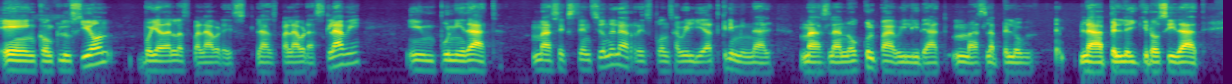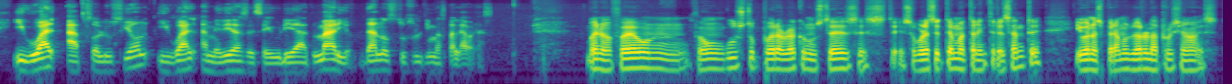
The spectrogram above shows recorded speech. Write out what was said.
En conclusión, voy a dar las palabras, las palabras clave. Impunidad, más extensión de la responsabilidad criminal, más la no culpabilidad, más la, la peligrosidad, igual absolución, igual a medidas de seguridad. Mario, danos tus últimas palabras. Bueno, fue un, fue un gusto poder hablar con ustedes este, sobre este tema tan interesante y bueno, esperamos verlo la próxima vez.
